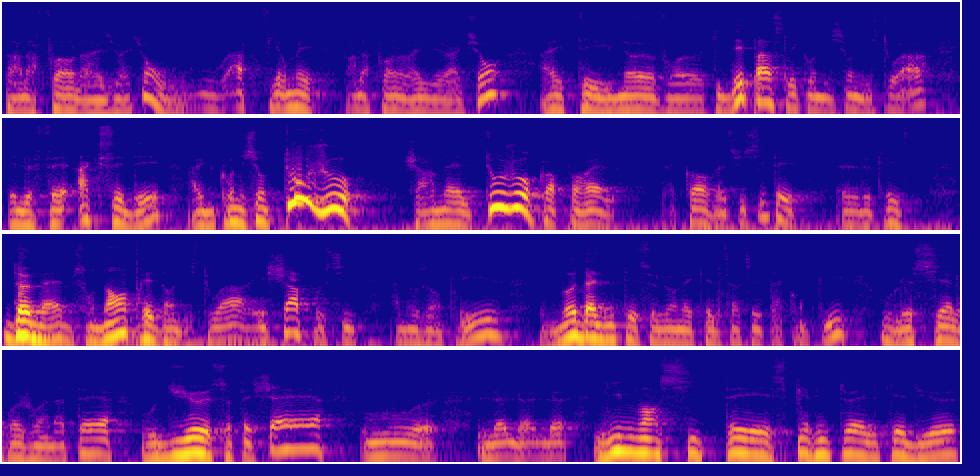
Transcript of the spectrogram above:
par la foi en la résurrection, ou, affirmé par la foi en la résurrection, a été une œuvre qui dépasse les conditions de l'histoire et le fait accéder à une condition toujours charnelle, toujours corporelle, corps ressuscité, euh, le Christ. De même, son entrée dans l'histoire échappe aussi à nos emprises, les modalités selon lesquelles ça s'est accompli, où le ciel rejoint la terre, où Dieu se fait chair, où euh, l'immensité spirituelle qu'est Dieu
